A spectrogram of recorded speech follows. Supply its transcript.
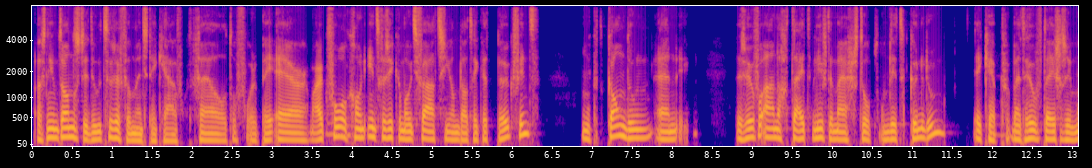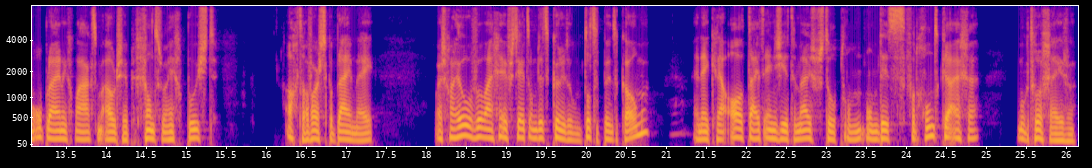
Als niemand anders dit doet, er zijn veel mensen denken ja voor het geld of voor de PR. Maar ik voel ook mhm. gewoon intrinsieke motivatie omdat ik het leuk vind, omdat ik het kan doen. En er is heel veel aandacht, tijd en liefde in mij gestopt om dit te kunnen doen. Ik heb met heel veel tegenzin mijn opleiding gemaakt. Mijn ouders hebben gigantisch doorheen gepusht. Achteraf hartstikke blij mee. Maar er is gewoon heel veel aan geïnvesteerd om dit te kunnen doen, tot het punt te komen. En ik heb nou alle tijd energie in de muis gestopt om, om dit van de grond te krijgen, moet ik teruggeven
